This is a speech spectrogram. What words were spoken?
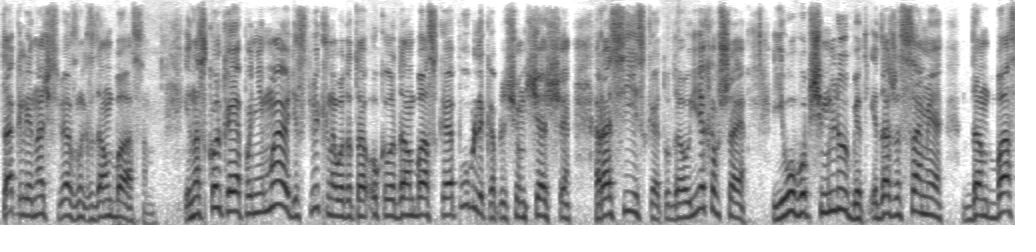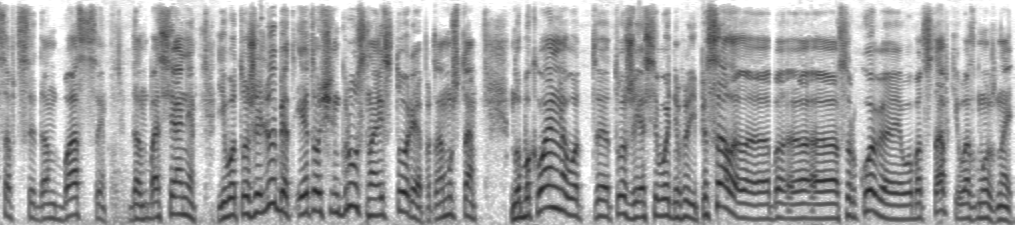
так или иначе связанных с Донбассом. И, насколько я понимаю, действительно, вот эта около донбасская публика, причем чаще российская, туда уехавшая, его, в общем, любит. И даже сами донбассовцы, донбассы, донбассяне его тоже любят. И это очень грустная история, потому что, ну, буквально вот э, тоже я сегодня писал об, о Суркове, о его отставке возможной,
